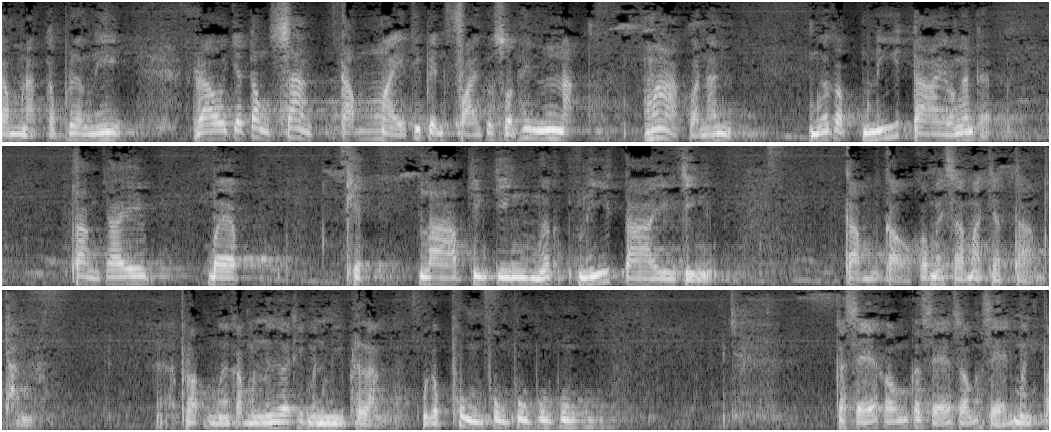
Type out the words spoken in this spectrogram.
กรรมหนักกับเรื่องนี้ เราจะต้องสร้างกรรมใหม่ที่เป็นฝ่ายกุศลให้หนักมากกว่านั้น เหมือนกับนี้ตายว่างั้นเถอะตั้งใจแบบเข็ดลาบจริง ๆ เหมือนกับนี้ตายจริง ๆ กรรมเก่าก็ไม่สามารถจะตามทันเพราะเหมือนกับเนื้อที่มันมีพลังมันก็พุ่งพุ่งพุ่งพุ่งพุ่ง กระแสของกระแสสองกระแสมันไป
